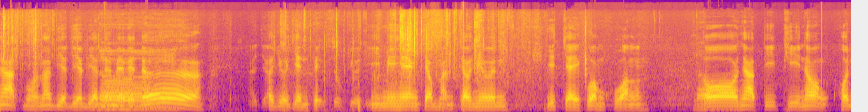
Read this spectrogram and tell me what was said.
ญาติบ่ให้มาเบียดเบียดเบียนเด้อโอ้ยแม่เพชรเด้อให้ เจ้าอยู่เย็นเป็นสุขอยู่ดีมีแหงเจ้ามันเจ้ายืนจิตใจกว้างขวางต่อญาติพี่น้องคน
